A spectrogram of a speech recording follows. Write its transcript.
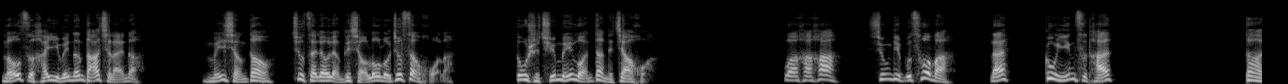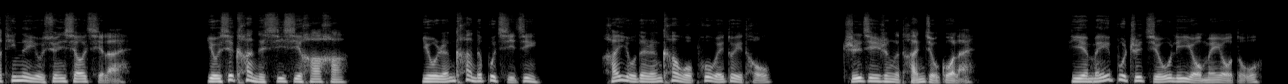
老子还以为能打起来呢，没想到就宰了两个小喽啰就散伙了，都是群没卵蛋的家伙。哇哈哈，兄弟不错嘛！来，共饮此坛。大厅内又喧嚣起来，有些看得嘻嘻哈哈，有人看得不起劲，还有的人看我颇为对头，直接扔了坛酒过来。也没不知酒里有没有毒，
